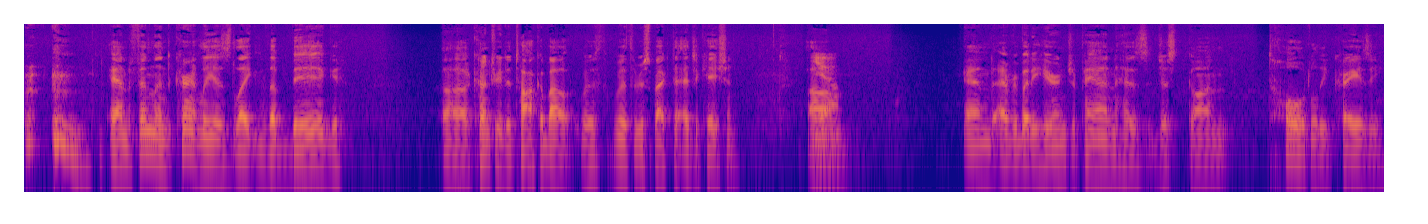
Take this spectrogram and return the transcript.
and Finland currently is like the big uh, country to talk about with with respect to education. yeah. And everybody here in Japan has just gone totally crazy.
